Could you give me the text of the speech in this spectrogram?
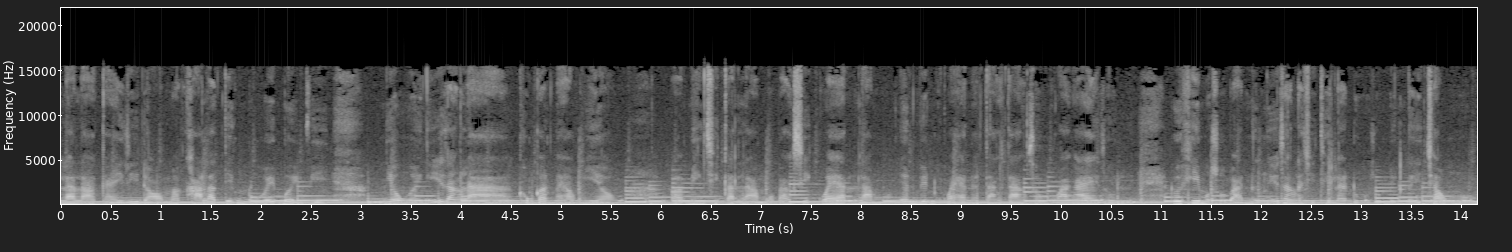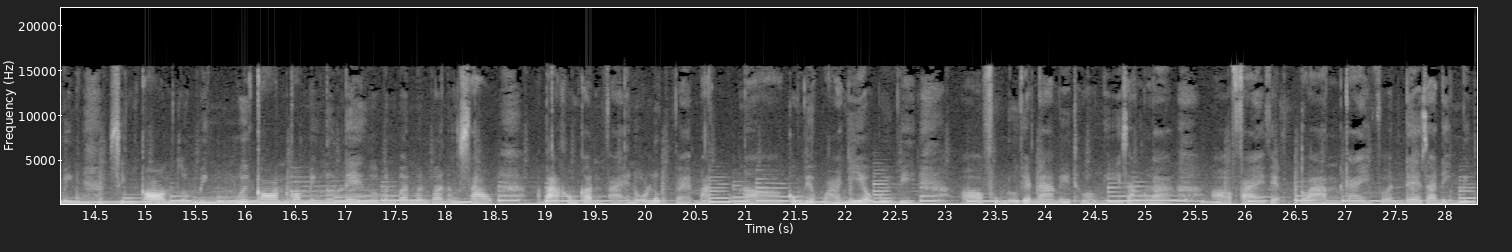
là là cái gì đó mà khá là tiếc nuối bởi vì nhiều người nghĩ rằng là không cần phải học nhiều à, mình chỉ cần làm một bác sĩ quèn làm một nhân viên quèn rồi tàng tàng sống qua ngày rồi đôi khi một số bạn nữ nghĩ rằng là chỉ thế là đủ rồi mình lấy chồng rồi mình sinh con rồi mình nuôi con con mình lớn lên rồi vân vân vân vân đằng sau. Bạn không cần phải nỗ lực về mặt ờ, công việc quá nhiều bởi vì uh, phụ nữ Việt Nam thì thường nghĩ rằng là uh, phải vẹn toàn cái vấn đề gia đình mình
